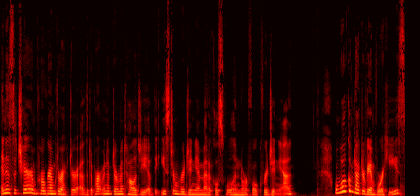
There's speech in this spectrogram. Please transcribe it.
and is the chair and program director of the Department of Dermatology of the Eastern Virginia Medical School in Norfolk, Virginia. Well, welcome, Dr. Van Voorhees.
